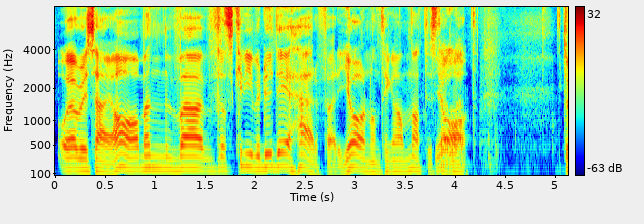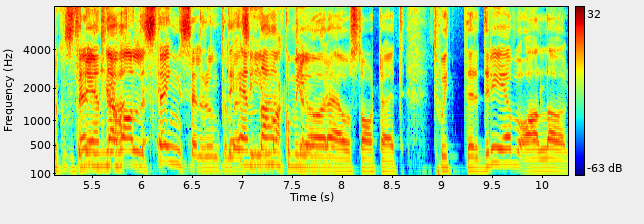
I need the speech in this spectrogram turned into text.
Och jag blir så här, ja men vad, vad skriver du det här för? Gör någonting annat istället. Då- för Ställ det enda- kravallstängsel runt en det enda han kommer göra är att starta ett Twitter-drev och alla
